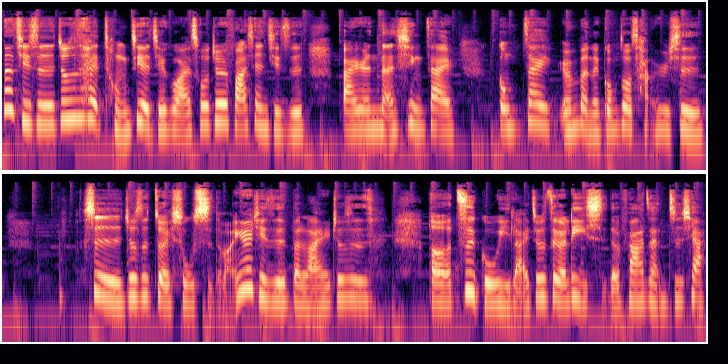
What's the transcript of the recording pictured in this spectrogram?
那其实就是在统计的结果来说，就会发现，其实白人男性在工在原本的工作场域是是就是最舒适的嘛。因为其实本来就是呃自古以来就是这个历史的发展之下，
